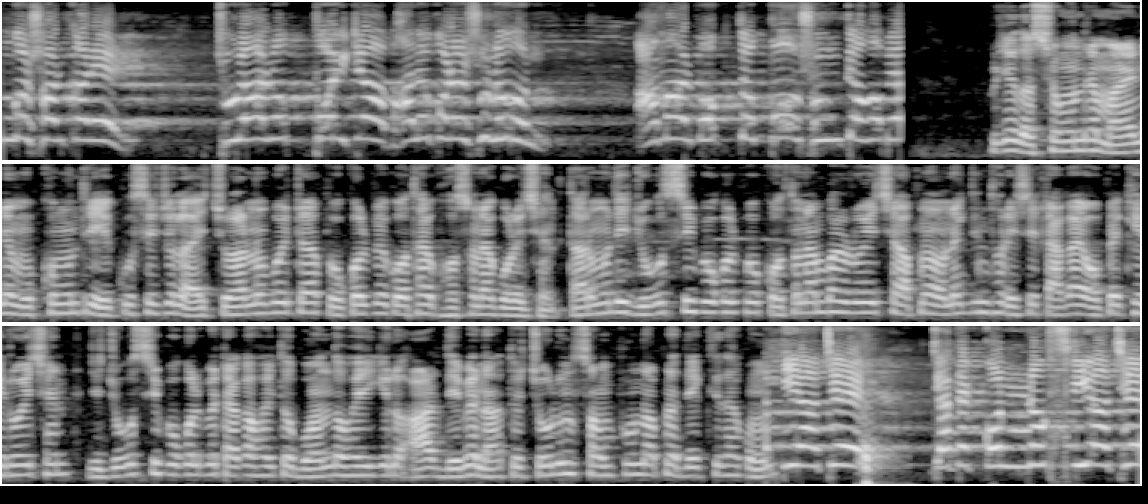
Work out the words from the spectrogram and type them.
পশ্চিমবঙ্গ সরকারের চুরানব্বইটা ভালো করে শুনুন। আমার বক্তব্য শুনতে হবে। প্রিয় দর্শক বন্ধুরা মাননীয় মুখ্যমন্ত্রী একুশে জুলাই চুরানব্বইটা প্রকল্পের কথা ঘোষণা করেছেন। তার মধ্যে যুবশ্রী প্রকল্প কত নাম্বার রয়েছে আপনারা অনেকদিন ধরে সে টাকায় অপেক্ষায় রয়েছেন যে যুবশ্রী প্রকল্পের টাকা হয়তো বন্ধ হয়ে গেল আর দেবে না। তো চলুন সম্পূর্ণ আপনার দেখতে থাকুন। কি আছে যাতে কন্যাশ্রী আছে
